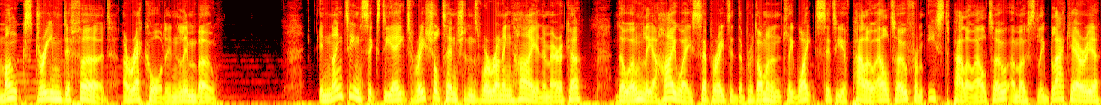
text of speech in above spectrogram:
Monk's Dream Deferred, a record in limbo. In 1968, racial tensions were running high in America. Though only a highway separated the predominantly white city of Palo Alto from East Palo Alto, a mostly black area,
